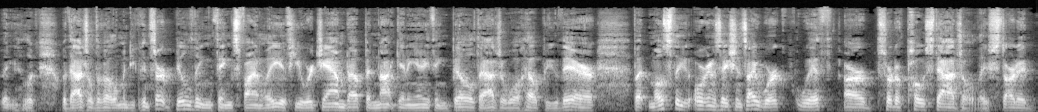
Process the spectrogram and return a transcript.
look with agile development you can start building things finally. If you were jammed up and not getting anything built agile will help you there. But most of the organizations i work with are sort of post agile they've started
